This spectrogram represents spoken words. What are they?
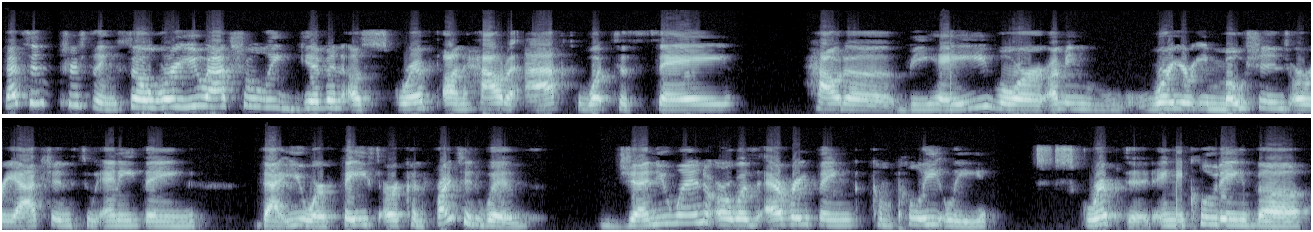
That's interesting. So were you actually given a script on how to act, what to say, how to behave? Or, I mean, were your emotions or reactions to anything that you were faced or confronted with genuine or was everything completely scripted, including the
